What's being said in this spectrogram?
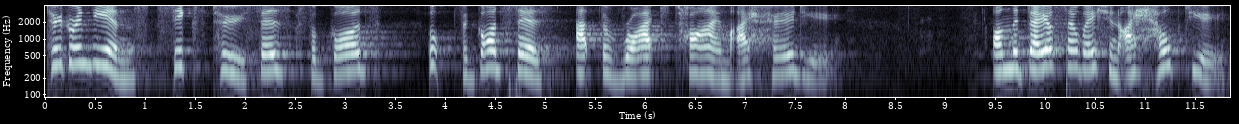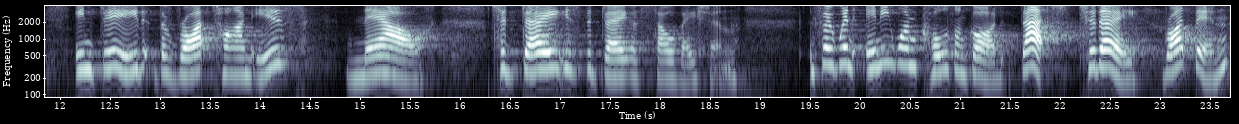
2 Corinthians 6 2 says, For God's oh, for God says, At the right time I heard you. On the day of salvation I helped you. Indeed, the right time is now. Today is the day of salvation. And so when anyone calls on God, that today, right then,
